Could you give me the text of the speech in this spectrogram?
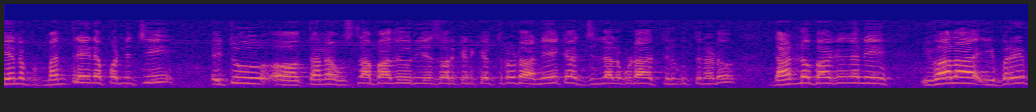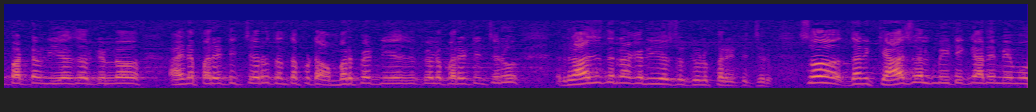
ఈయన మంత్రి అయినప్పటి నుంచి ఇటు తన ఉస్నాబాద్ నియోజకవర్గానికి వెళ్తున్నాడు. అనేక జిల్లాలు కూడా తిరుగుతున్నాడు. దాంట్లో భాగంగానే ఇవాళ ఇబ్రహీంపట్నం నియోజకవర్గంలో ఆయన పర్యటించారు. దాంతోపాటు అంబర్పేట నియోజకవర్గంలో పర్యటించారు. రాజేంద్ర నగర్ నియోజకవర్గంలో పర్యటించారు. సో దాని క్యాజువల్ మీటింగ్గానే మేము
